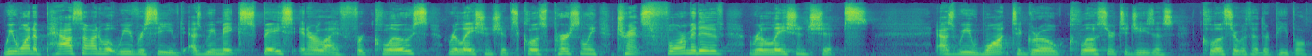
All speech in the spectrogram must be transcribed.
we want to pass on what we've received as we make space in our life for close relationships, close personally transformative relationships as we want to grow closer to Jesus, closer with other people,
